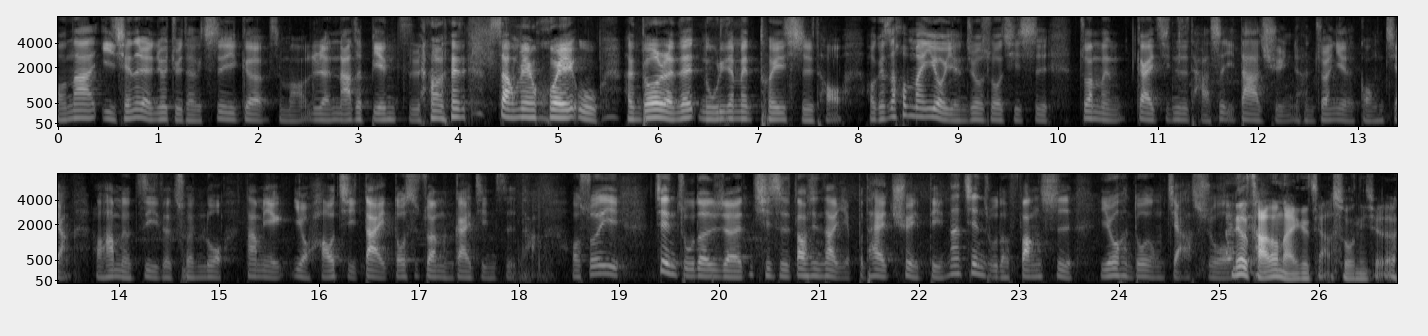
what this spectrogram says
哦，那以前的人就觉得是一个什么人拿着鞭子，然后在上面挥舞，很多人在努力在那边推石头。哦，可是后面又有研究说，其实专门盖金字塔是一大群很专业的工匠，然后他们有自己的村落，他们也有好几代都是专门盖金字塔。哦，所以。建筑的人其实到现在也不太确定，那建筑的方式也有很多种假说。你有查到哪一个假说？你觉得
